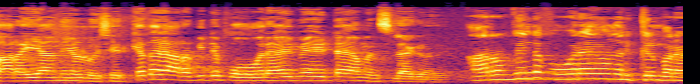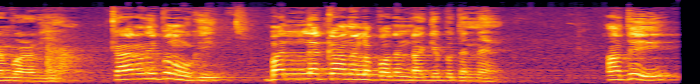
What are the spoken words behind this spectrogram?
പറയാന്നേ ഉള്ളൂ. ശരിക്കും അതായത് അറബിന്റെ പോരായ്മയായിട്ടാണ് ഞാൻ മനസ്സിലാക്കുന്നത് അറബിന്റെ പോരായ്മ ഒന്നും ഒരിക്കലും പറയാൻ പാടില്ല. കാരണം ഇപ്പോൾ നോക്കി ബല്ലക്ക എന്നുള്ള പദം ഉണ്ടാക്കിയപ്പോൾ തന്നെ അത്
